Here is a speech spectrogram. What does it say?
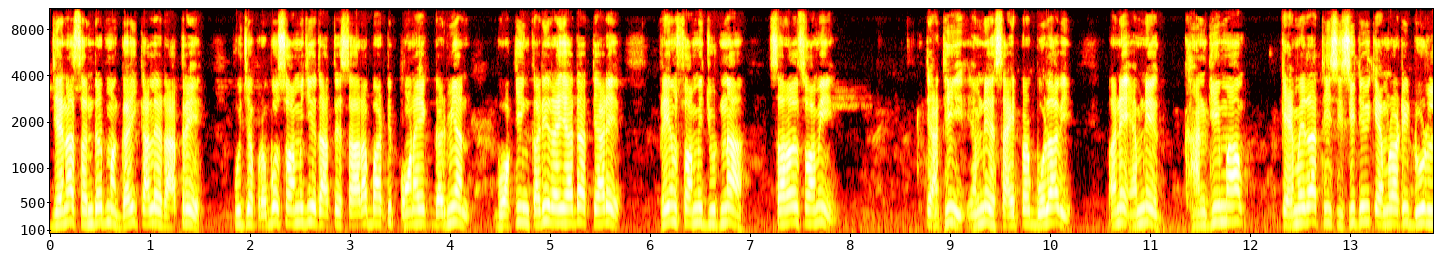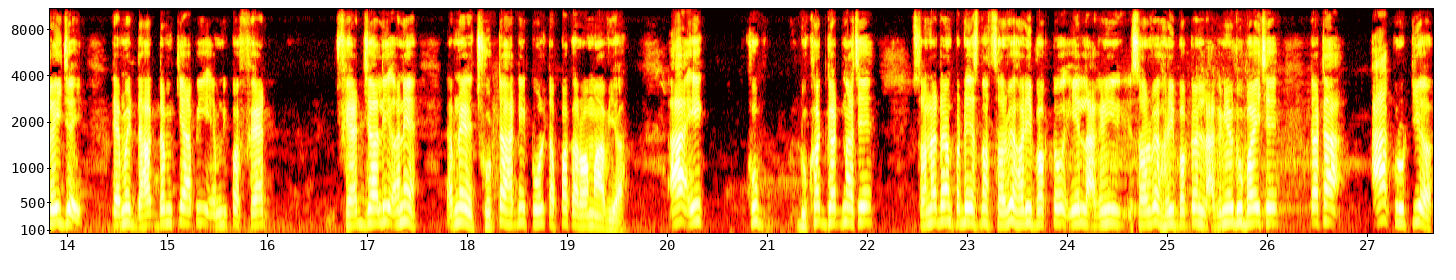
જેના સંદર્ભમાં ગઈકાલે રાત્રે પૂજ્ય પ્રભુ સ્વામીજી રાત્રે સારા બારથી પોણા એક દરમિયાન વોકિંગ કરી રહ્યા હતા ત્યારે પ્રેમ સ્વામી જૂથના સરળ સ્વામી ત્યાંથી એમને સાઈડ પર બોલાવી અને એમને ખાનગીમાં કેમેરાથી સીસીટીવી કેમેરાથી દૂર લઈ જઈ, તેમને ધાક ધમકી આપી, એમની પર ફેટ ફેટ ઝાલી અને એમને છૂટા હાથની ટોલ ટપ્પા કરવામાં આવ્યા. આ એક ખૂબ દુઃખદ ઘટના છે. સનાતન પ્રદેશના સર્વે હરિભક્તો એ લાગણી, સર્વે હરિભક્તોની લાગણીઓ ડૂબાઈ છે તથા આ કૃત્ય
